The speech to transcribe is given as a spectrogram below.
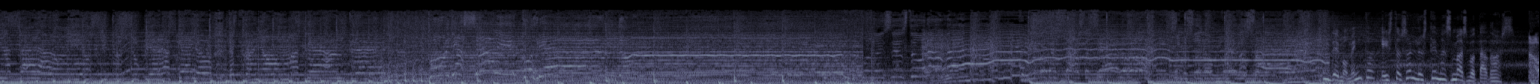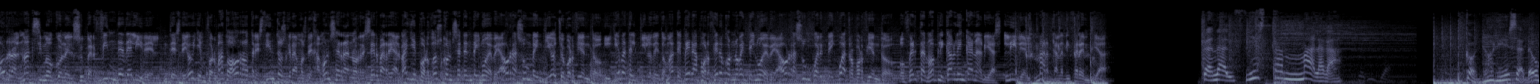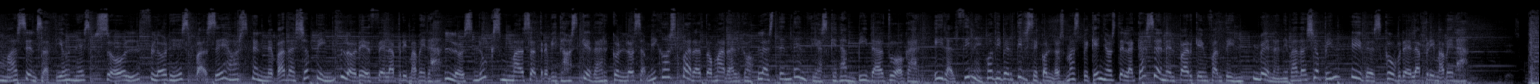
De momento, estos son los temas más votados. Ahorra al máximo con el Superfin de The Lidl. Desde hoy en formato ahorro 300 gramos de jamón serrano Reserva Real Valle por 2,79. Ahorras un 28%. Y llévate el kilo de tomate pera por 0,99. Ahorras un 44%. Oferta no aplicable en Canarias. Lidl, marca la diferencia. Canal Fiesta Málaga. Colores, aromas, sensaciones, sol, flores, paseos. En Nevada Shopping florece la primavera. Los looks más atrevidos. Quedar con los amigos para tomar algo. Las tendencias que dan vida a tu hogar. Ir al cine o divertirse con los más pequeños de la casa en el parque infantil. Ven a Nevada Shopping y descubre la primavera.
